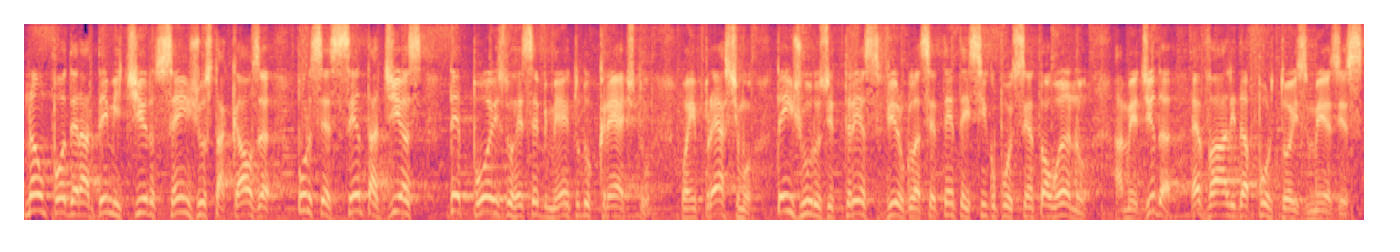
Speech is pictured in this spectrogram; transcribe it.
não poderá demitir sem justa causa por 60 dias depois do recebimento do crédito. O empréstimo tem juros de 3,75% ao ano. A medida medida é válida por dois meses.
